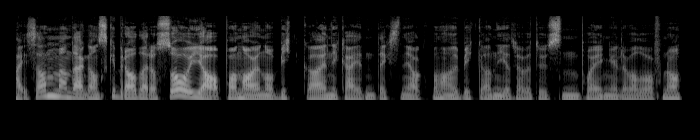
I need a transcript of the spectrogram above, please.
hei sann, men det er ganske bra der også. Og Japan har jo nå bikka Nikkei-indeksen i Japan har jo bikka 39 000 poeng, eller hva det var for noe.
